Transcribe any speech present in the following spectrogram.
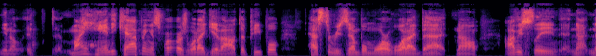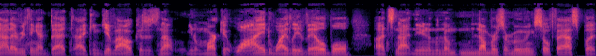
you know, it, my handicapping as far as what I give out to people has to resemble more of what I bet. Now, obviously, not not everything I bet I can give out because it's not, you know, market wide, widely available. Uh, it's not, you know, the num- numbers are moving so fast. But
